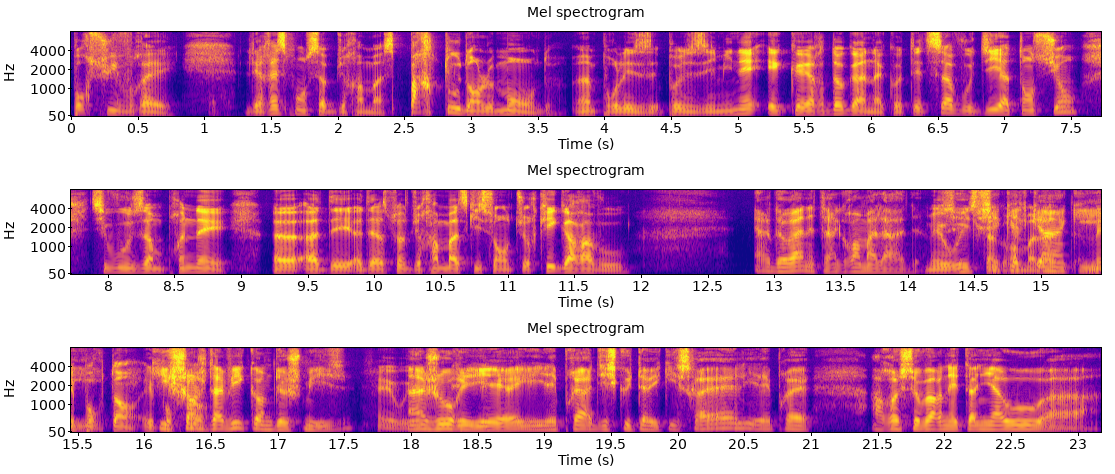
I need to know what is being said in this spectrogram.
poursuivrait les responsables du Hamas partout dans le monde hein, pour, les, pour les éliminer et que Erdogan, à côté de ça, vous dit attention, si vous en prenez euh, à, des, à des responsables du Hamas qui sont en Turquie, gare à vous. Erdogan est un grand malade. Mais oui, c'est quelqu'un qui, Mais pourtant, et qui pourtant. change d'avis comme de chemise. Eh oui. Un jour, il est, il est prêt à discuter avec Israël, il est prêt à recevoir Netanyahou à,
